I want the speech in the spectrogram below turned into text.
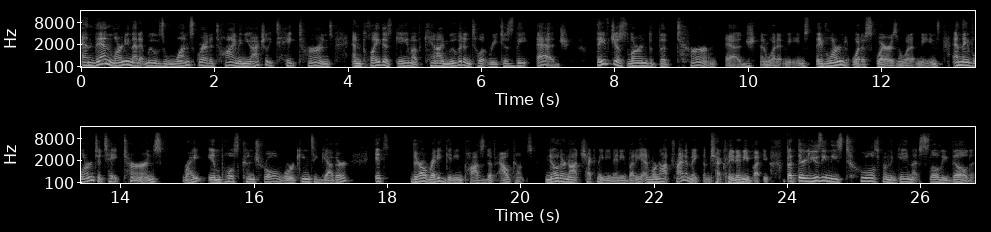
And then learning that it moves one square at a time, and you actually take turns and play this game of can I move it until it reaches the edge? They've just learned the term edge and what it means. They've learned what a square is and what it means. And they've learned to take turns, right? Impulse control, working together. It's they're already getting positive outcomes. No, they're not checkmating anybody, and we're not trying to make them checkmate anybody, but they're using these tools from the game that slowly build.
